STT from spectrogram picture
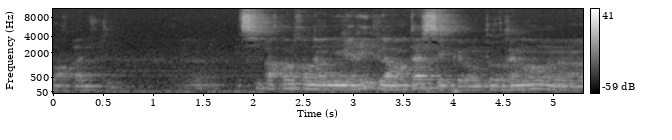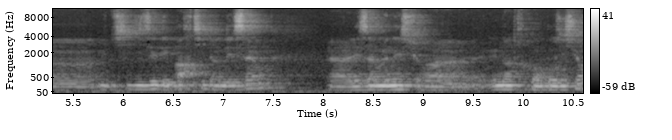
voire pas du tout. si par contre on est en numérique, l'avantage c'est qu'on peut vraiment utiliser des parties d'un dessin, euh, les amener sur euh, une autre composition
